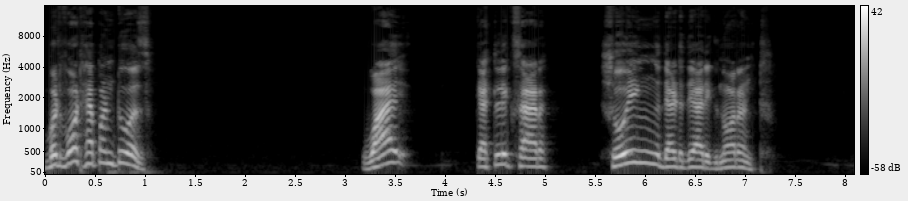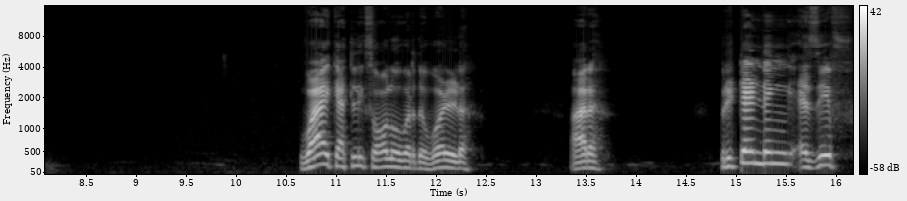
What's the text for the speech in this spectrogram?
But what happened to us? Why Catholics are showing that they are ignorant? Why Catholics all over the world are pretending as if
